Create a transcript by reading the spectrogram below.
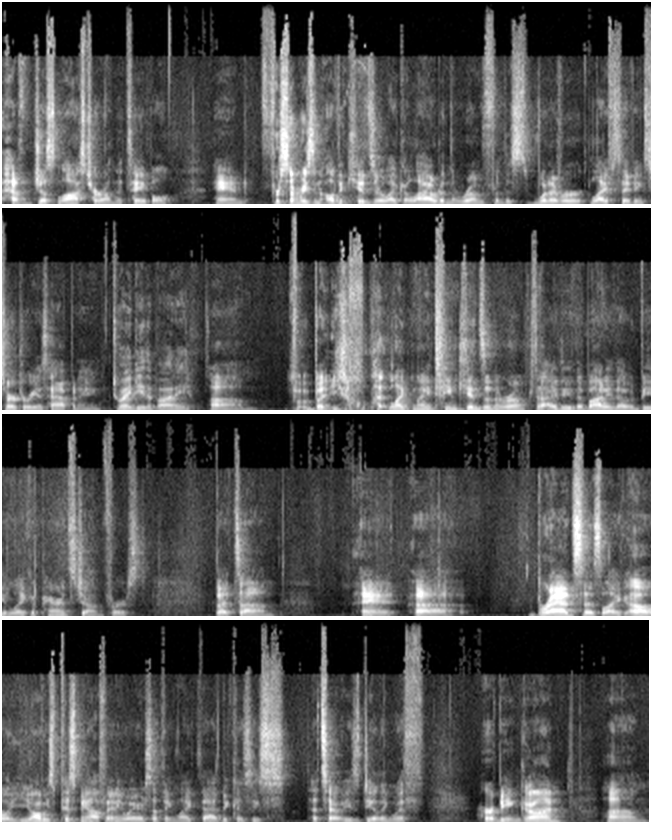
have just lost her on the table, and for some reason, all the kids are like allowed in the room for this whatever life saving surgery is happening. To ID the body. Um, but you don't let like 19 kids in the room to ID the body. That would be like a parent's job first. But um, and uh, Brad says like, "Oh, you always piss me off anyway," or something like that because he's that's how he's dealing with her being gone. Um,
